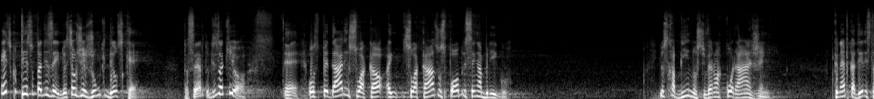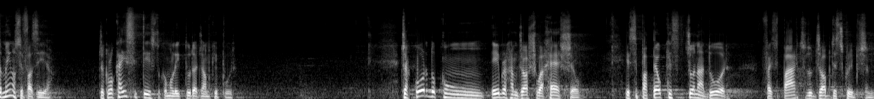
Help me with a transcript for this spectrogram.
É isso que o texto está dizendo, esse é o jejum que Deus quer. Tá certo? Diz aqui, ó. é, hospedar em sua, em sua casa os pobres sem abrigo. E os rabinos tiveram a coragem, porque na época deles também não se fazia, de colocar esse texto como leitura de Yom Kippur. De acordo com Abraham Joshua Heschel, esse papel questionador faz parte do job description.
